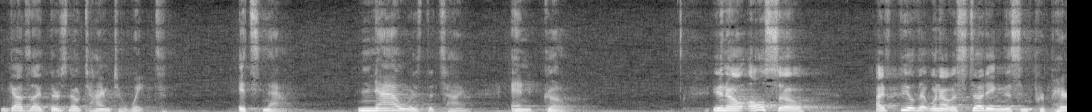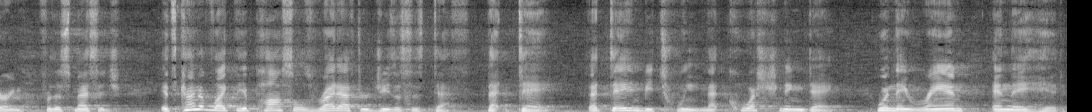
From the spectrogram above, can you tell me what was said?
And God's like, there's no time to wait. It's now. Now is the time. And go. You know, also, I feel that when I was studying this and preparing for this message, it's kind of like the apostles right after Jesus' death. That day, that day in between, that questioning day, when they ran and they hid.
